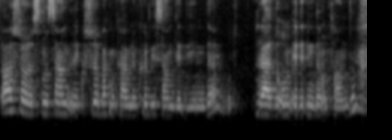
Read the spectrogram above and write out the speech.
Daha sonrasında sen e, kusura bakma kalbini kırdıysam dediğinde herhalde onun edebinden utandın.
